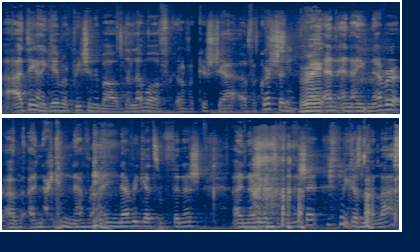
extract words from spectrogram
I think I gave a preaching about the level of, of a Christian of a Christian, Right. And and I never I've, I, I can never I never get to finish. I never get to finish it because my last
